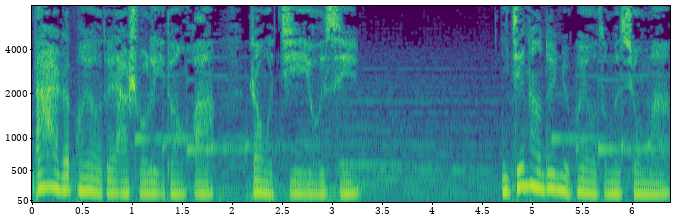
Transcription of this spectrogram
男孩的朋友对他说了一段话，让我记忆犹新。你经常对女朋友这么凶吗？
